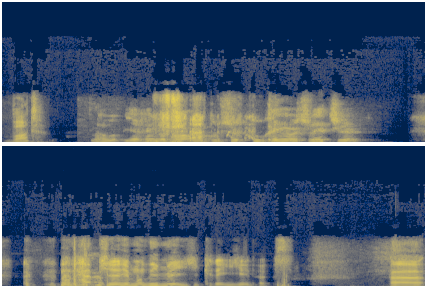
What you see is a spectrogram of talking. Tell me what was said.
Wat? Nou, jij ging wat halen, toen, toen gingen we switchen. Dat heb je helemaal niet meegekregen dus. Eh, eh,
